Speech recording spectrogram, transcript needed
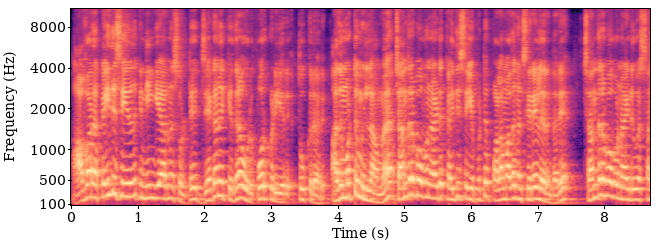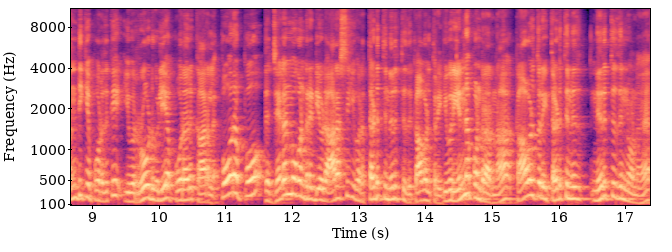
அவரை கைது செய்யறதுக்கு நீங்க யாருன்னு சொல்லிட்டு ஜெகனுக்கு எதிராக ஒரு போர்க்கொடி தூக்குறாரு. அது மட்டும் இல்லாம சந்திரபாபு நாயுடு கைது செய்யப்பட்டு பல மாதங்கள் சிறையில் இருந்தாரு. சந்திரபாபு நாயுடுவை சந்திக்க போறதுக்கு இவர் ரோடு வழியா போறாரு கார்ல. போறப்போ இந்த ஜெகன்மோகன் ரெட்டியோட அரசு இவரை தடுத்து நிறுத்துது காவல்துறை. இவர் என்ன பண்றாருன்னா காவல்துறை தடுத்து நிறு-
